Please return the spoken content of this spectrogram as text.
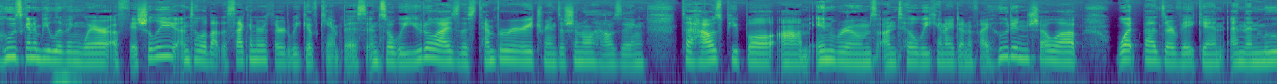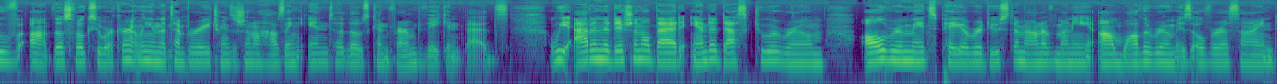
who's going to be living where officially until about the second or third week of campus. And so we utilize this temporary transitional housing to house people um, in rooms until we can identify who didn't show up, what beds are vacant, and then move uh, those folks who are currently in the temporary transitional housing into those confirmed vacant beds. We add an additional bed and a desk to a room. All roommates pay a reduced amount of money um, while the room is overassigned.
